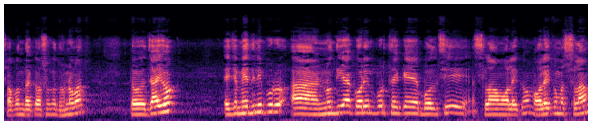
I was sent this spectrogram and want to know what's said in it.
স্বপন দাকে অসংখ্য ধন্যবাদ। তো যাই হোক, এই যে মেদিনীপুর নদিয়া, করিমপুর থেকে বলছি, আসসালামু আলাইকুম। ওয়ালাইকুম আসসালাম।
